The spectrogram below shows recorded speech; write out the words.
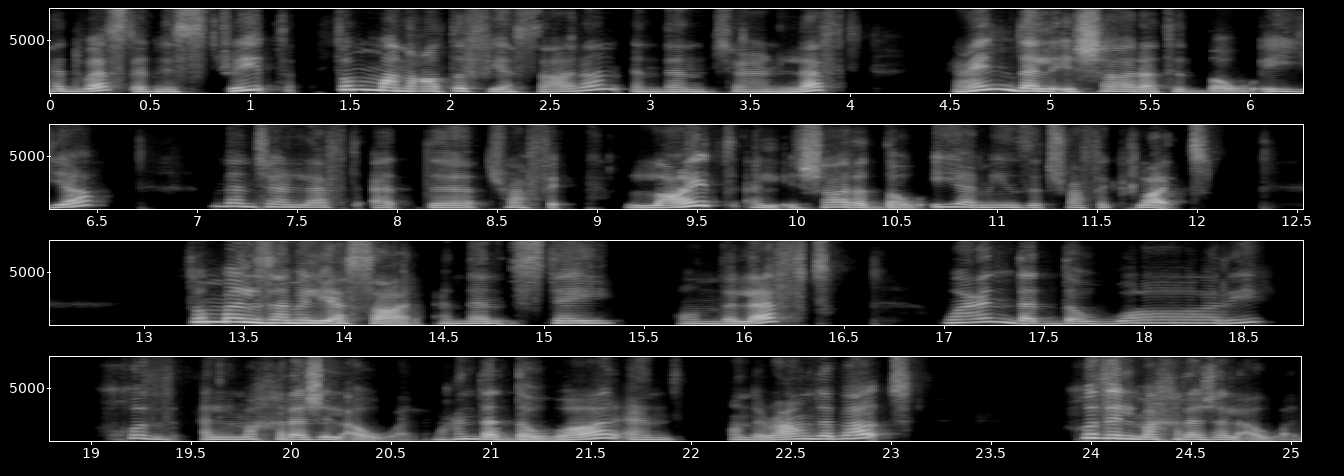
head west in the street ثم انعطف يسارا and then turn left عند الإشارة الضوئية and then turn left at the traffic light الإشارة الضوئية means the traffic light ثم الزم اليسار and then stay on the left. وعند الدوار خذ المخرج الأول. وعند الدوار and on the roundabout خذ المخرج الأول.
